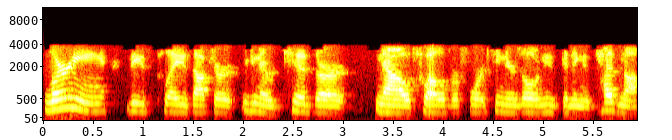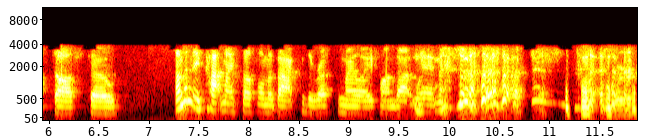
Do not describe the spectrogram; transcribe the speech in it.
learning these plays after, you know, kids are now 12 or 14 years old and he's getting his head knocked off. So I'm going to pat myself on the back for the rest of my life on that win. we're,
